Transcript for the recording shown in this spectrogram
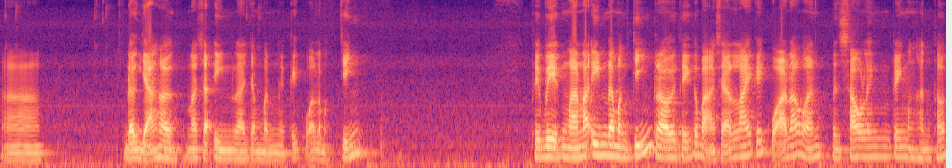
à, đơn giản hơn, nó sẽ in ra cho mình kết quả là bằng chín. Thì việc mà nó in ra bằng chín rồi thì các bạn sẽ lấy kết quả đó và mình sau lên trên màn hình thôi.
